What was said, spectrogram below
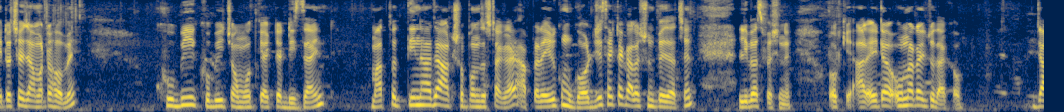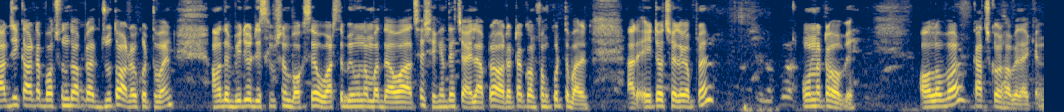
এটা হচ্ছে জামাটা হবে। খুবই খুবই চমৎকার একটা ডিজাইন মাত্র তিন হাজার আটশো পঞ্চাশ টাকায়। আপনারা এরকম গর্জিয়াস একটা কালেকশন পেয়ে যাচ্ছেন লিবাস ফ্যাশনে ওকে আর এটা ওনাটা একটু দেখাও। যার যে কালারটা পছন্দ, আপনারা দ্রুত অর্ডার করতে পারেন। আমাদের ভিডিও ডিসক্রিপশন বক্সে হোয়াটসঅ্যাপ ইমো নাম্বার দেওয়া আছে, সেখান থেকে চাইলে আপনারা অর্ডারটা কনফার্ম করতে পারেন। আর এইটা হচ্ছে আপনার, ওনাটা হবে। অল ওভার কাজ করা হবে, দেখেন।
